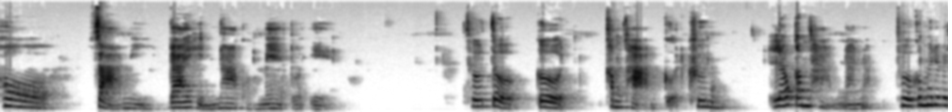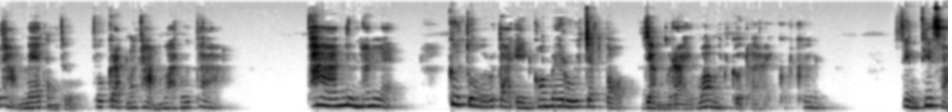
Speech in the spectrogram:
พอสามีได้เห็นหน้าของแม่ตัวเอง เธอเจอเกิดคำถามเกิดขึ้น แล้วคำถามนั้นอะเธอก็ไม่ได้ไปถามแม่ของเธอ เธอกลับมาถามวารุตา ถามอยู่นั่นแหละ คือตัววารุตาเองก็ไม่รู้จะตอบอย่างไรว่ามันเกิดอะไรเกิดขึ้น สิ่งที่สา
